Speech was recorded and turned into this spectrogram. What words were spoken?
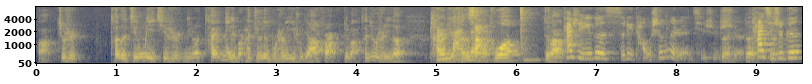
啊，就是他的经历，其实你说他那里边他绝对不是个艺术家范儿，对吧？他就是一个。看上去很洒脱，对吧？他是一个死里逃生的人，其实是他其实跟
